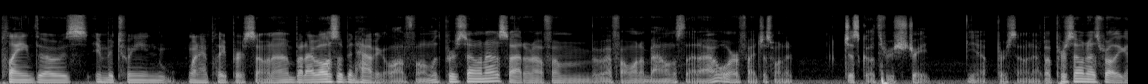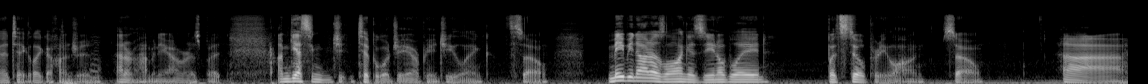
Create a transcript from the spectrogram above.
playing those in between when I play Persona, but I've also been having a lot of fun with Persona, so I don't know if I'm if I want to balance that out or if I just want to just go through straight, you know, Persona. But Persona is probably going to take like a hundred. I don't know how many hours, but I'm guessing G- typical JRPG length. So maybe not as long as Xenoblade, but still pretty long. So, uh,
